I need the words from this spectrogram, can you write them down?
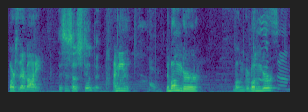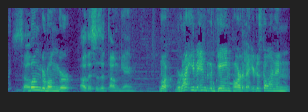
parts of their body. This is so stupid. I mean, the bunger, bunger, bunger, So, bunger, bunger. oh, this is a dumb game. Look, we're not even into the game part of it. You're just going and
